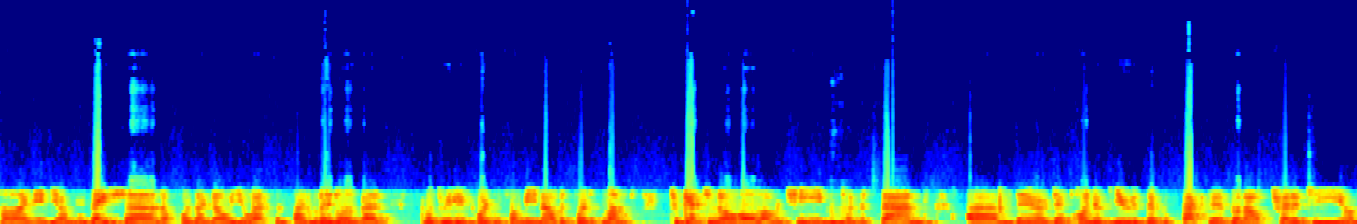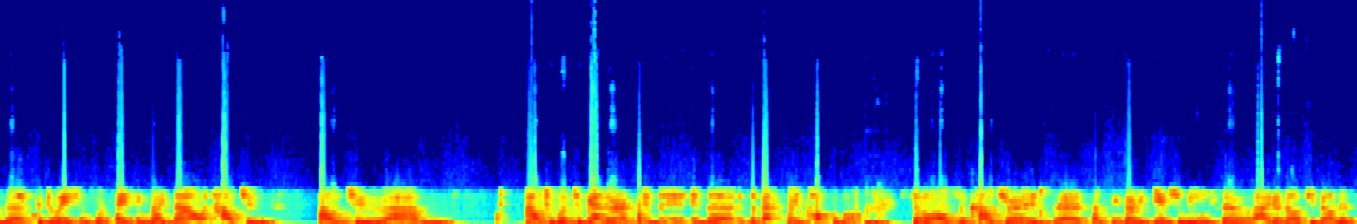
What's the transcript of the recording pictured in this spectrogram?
time in the organization. Of course, I know EOS inside a little, but it was really important for me now the first month to get to know all our teams, mm-hmm. to understand um, their their point of views, their perspectives on our strategy, on the situations we're facing right now, and how to how to um, how to work together in, in the in the best culture is uh, something very dear to me. So I don't know if you know this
